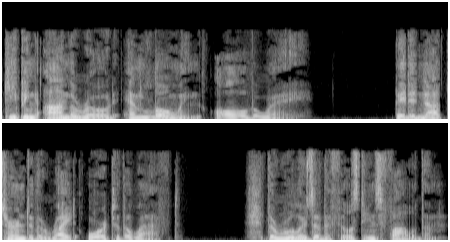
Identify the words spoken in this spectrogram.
keeping on the road and lowing all the way. They did not turn to the right or to the left. The rulers of the philistines followed them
